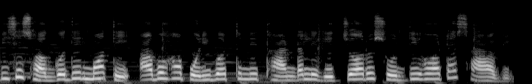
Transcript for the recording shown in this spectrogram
বিশেষজ্ঞদের মতে আবহাওয়া পরিবর্তনে ঠান্ডা লেগে জ্বর ও সর্দি হওয়াটা স্বাভাবিক।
